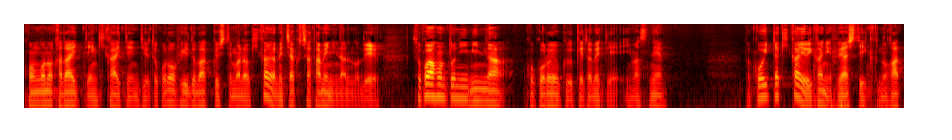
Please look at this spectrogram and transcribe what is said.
今後の課題点、機会点というところをフィードバックしてもらう機会はめちゃくちゃためになるので、そこは本当にみんな快く受け止めていますね。こういった機会をいかに増やしていくのかっ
